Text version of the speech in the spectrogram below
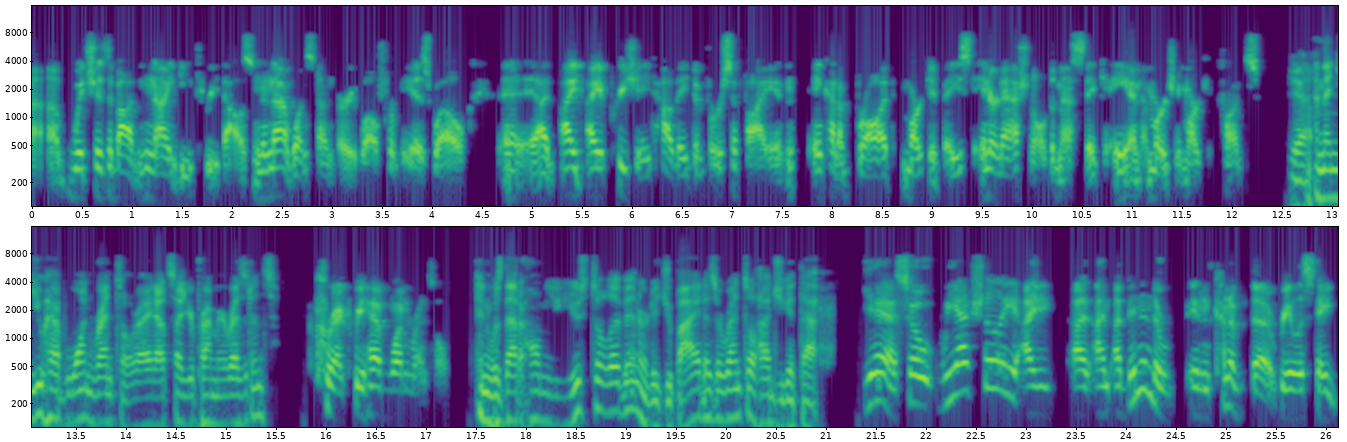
uh, which is about 93,000. And that one's done very well for me as well. I, I appreciate how they diversify in, in kind of broad market based international, domestic, and emerging market funds. Yeah. And then you have one rental, right, outside your primary residence? Correct. We have one rental. And was that a home you used to live in, or did you buy it as a rental? How'd you get that? Yeah, so we actually, I, I, I've been in the in kind of the real estate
